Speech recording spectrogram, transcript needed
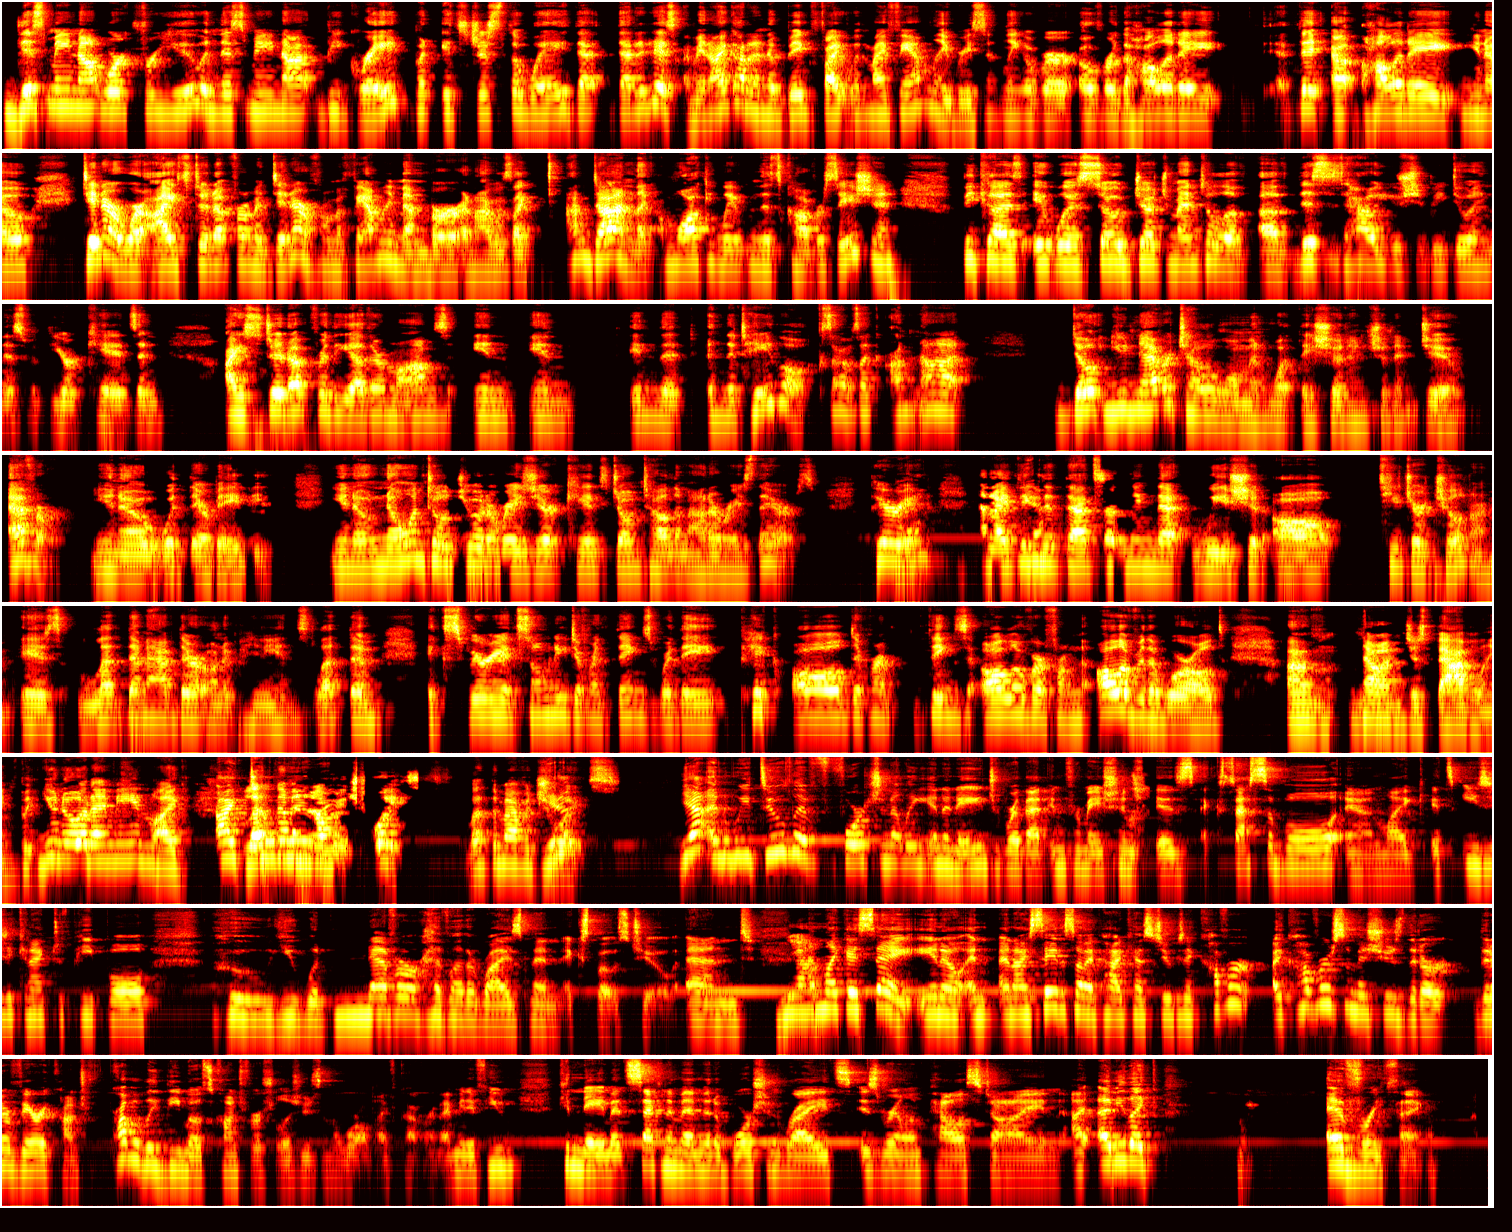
this may not work for you and this may not be great, but it's just the way that that it is. I mean, I got in a big fight with my family recently over over the holiday the uh, holiday, you know, dinner where I stood up from a dinner from a family member and I was like, I'm done. Like I'm walking away from this conversation because it was so judgmental of of this is how you should be doing this with your kids and I stood up for the other moms in in in the in the table because I was like, I'm not. Don't you never tell a woman what they should and shouldn't do ever. You know, with their baby. You know, no one told you how to raise your kids. Don't tell them how to raise theirs. Yeah. Period. And I think Yeah. that that's something that we should all teach our children is let them have their own opinions let them experience so many different things where they pick all different things all over from all over the world um now i'm just babbling but you know what i mean like I let them have a choice let them have a Yeah. choice Yeah, and we do live fortunately in an age where that information is accessible and like it's easy to connect with people who you would never have otherwise been exposed to. And yeah and like I say, you know, and and I say this on my podcast too because I cover I cover some issues that are that are very contro- probably the most controversial issues in the world I've covered. I mean, if you can name it, Second Amendment, abortion rights, Israel and Palestine. I, I mean, like everything.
